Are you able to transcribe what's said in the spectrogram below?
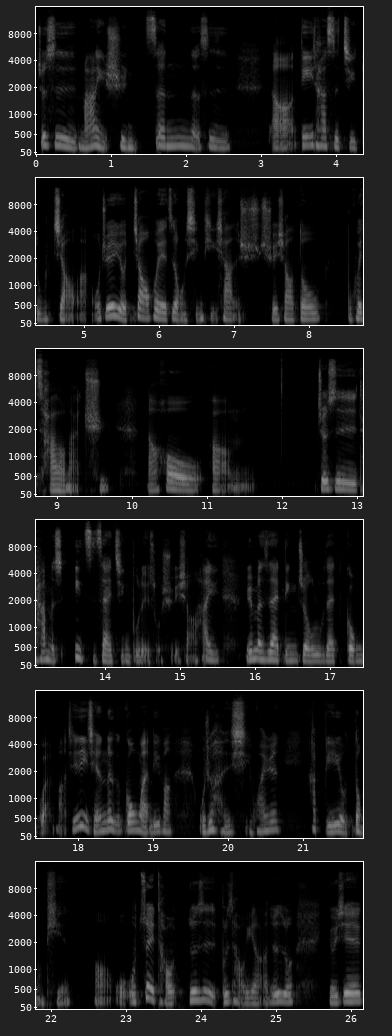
就是马里逊真的是啊、第一他是基督教啊，我觉得有教会这种形体下的学校都不会差到哪里去。然后嗯，就是他们是一直在进步的一所学校。他原本是在汀州路在公馆嘛，其实以前那个公馆地方我就很喜欢，因为它别有洞天哦。我我最讨就是不是讨厌啊，就是说有一些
